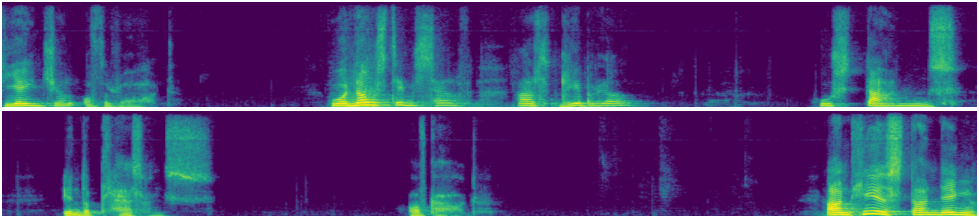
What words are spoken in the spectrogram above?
the angel of the Lord who announced himself as Gabriel, who stands in the presence of God. And he is standing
